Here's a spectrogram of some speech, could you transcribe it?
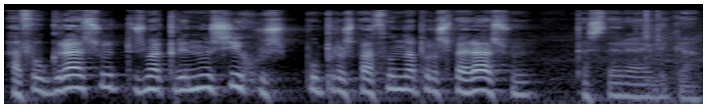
αφού γκράσου τους μακρινούς ήχους που προσπαθούν να προσπεράσουν τα στερεά υλικά.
